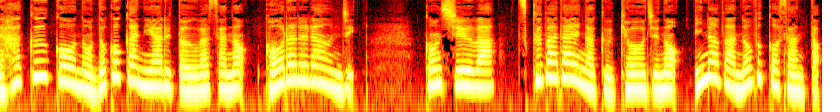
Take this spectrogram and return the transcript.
那覇空港のどこかにあると噂のコーラルラウンジ。今週は筑波大学教授の稲葉信子さんと、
